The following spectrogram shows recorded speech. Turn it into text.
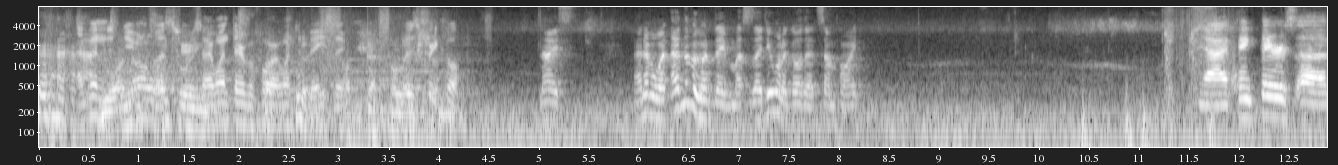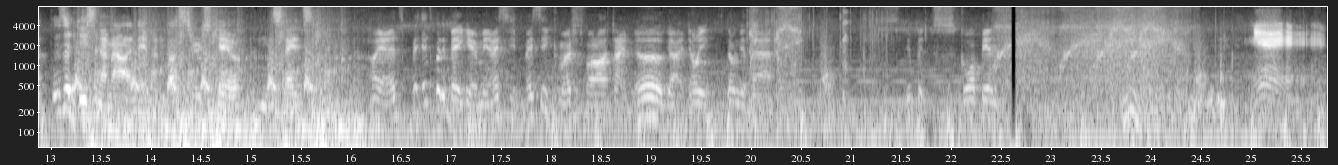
I've been to are Dave and Buster's. I went there before I went to basic. It was pretty cool. nice. I never went. I've never gone to Dave and Buster's. I do want to go there at some point. Yeah, I think there's uh there's a decent amount of Dave and Buster's too in the states. Oh yeah, it's it's pretty big here. I mean, I see I see commercials for it all the time. Oh god, don't eat, don't get that. Stupid scorpion. Yeah.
